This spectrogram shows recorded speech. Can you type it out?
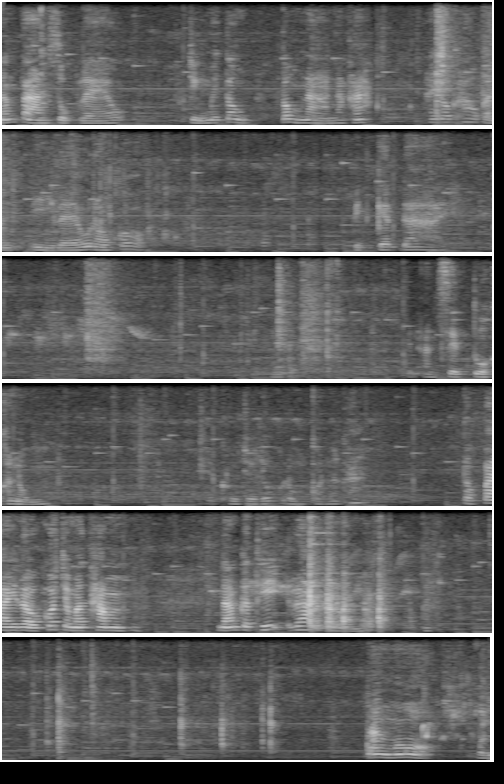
น้ำตาลสุกแล้ว จึงไม่ต้องต้มนานนะคะ ให้เราเข้ากันดีแล้วเราก็ ปิดแก๊สได้เป็นอันเสร็จตัวขนมครูจะยกลงก่อนนะคะ ต่อไปเราก็จะมาทำน้ำกะทิราดขนมตั้งหม้อบน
